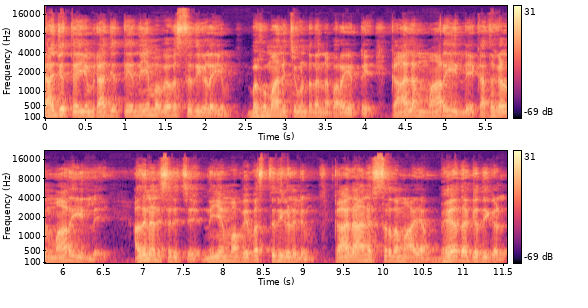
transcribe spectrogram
രാജ്യത്തെയും രാജ്യത്തെ നിയമവ്യവസ്ഥിതികളെയും ബഹുമാനിച്ചുകൊണ്ട് തന്നെ പറയട്ടെ കാലം മാറിയില്ലേ കഥകൾ മാറിയില്ലേ? അതിനനുസരിച്ച് നിയമവ്യവസ്ഥിതികളിലും കാലാനുസൃതമായ ഭേദഗതികൾ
